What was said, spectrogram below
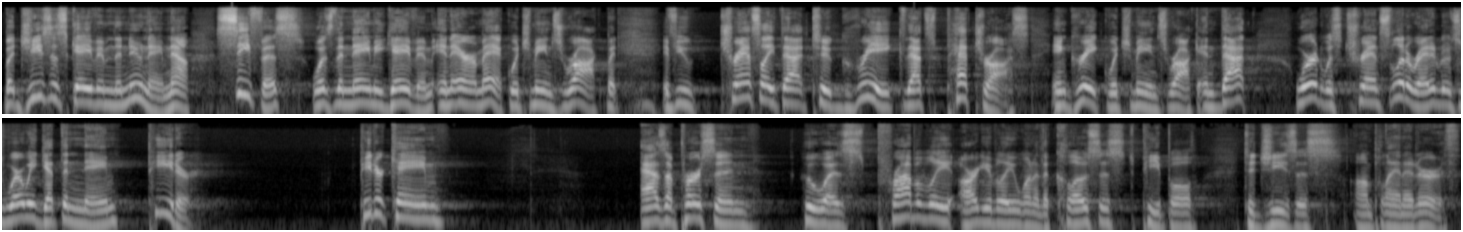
but Jesus gave him the new name. Now, Cephas was the name he gave him in Aramaic, which means rock. But if you translate that to Greek, that's Petros in Greek, which means rock. And that word was transliterated, which is where we get the name Peter. Peter came as a person who was probably, arguably, one of the closest people to Jesus on planet Earth.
